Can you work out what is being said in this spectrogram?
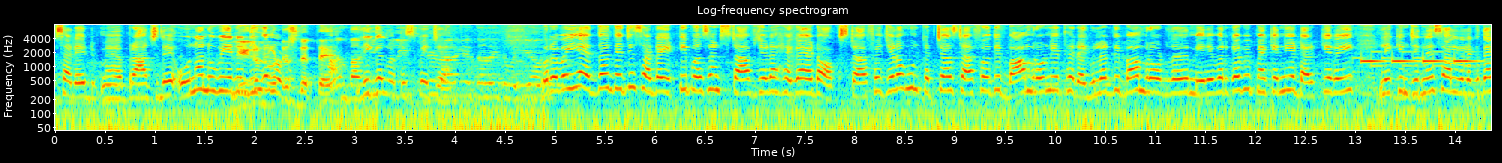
ਸਾਡੇ ਬ੍ਰਾਂਚ ਦੇ ਉਹਨਾਂ ਨੂੰ ਵੀ ਇਹਨੇ legal notice ਦਿੱਤੇ। ਲੀਗਲ ਨੋਟਿਸ ਭੇਜਿਆ। ਰਵਈਆ ਇਦਾਂ ਦੇ ਜੀ ਸਾਡਾ 80% ਸਟਾਫ ਜਿਹੜਾ ਹੈਗਾ ਐਡੌਕ ਸਟਾਫ ਹੈ। ਜਿਹੜਾ ਹੁਣ ਕੱਚਾ ਸਟਾਫ ਹੈ ਉਹਦੀ ਬਾਮ ਰੋਡ ਨਹੀਂ ਇੱਥੇ ਰੈਗੂਲਰ ਦੀ ਬਾਮ ਰੋਡ ਮੇਰੇ ਵਰਗਾ ਵੀ ਮੈਂ ਕਹਿੰਨੀ ਆ ਡਰ ਕੇ ਰਹੀ। ਲੇਕਿਨ ਜਿੰਨੇ ਸਾਲ ਲੱਗਦਾ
